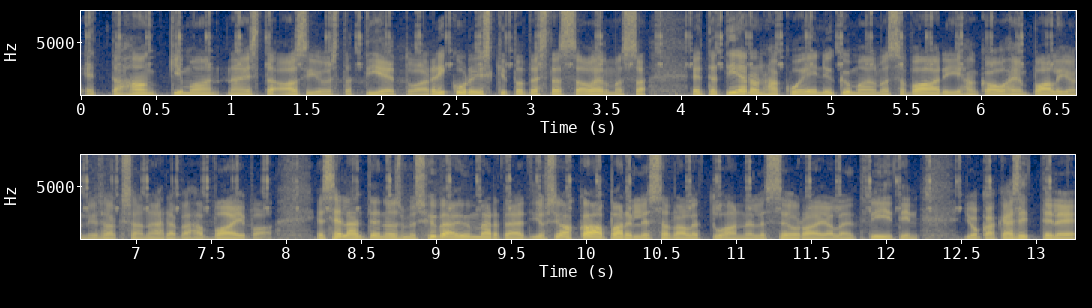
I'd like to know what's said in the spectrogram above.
että hankkimaan näistä asioista tietoa. Riku Riski totesi tässä ohjelmassa, että tiedonhaku ei nykymaailmassa vaadi ihan kauhean paljon, niin saksaa nähdä vähän vaivaa. Ja selänteen on myös hyvä ymmärtää, että jos jakaa parille sadalle tuhannelle seuraajalle twiitin, joka käsittelee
